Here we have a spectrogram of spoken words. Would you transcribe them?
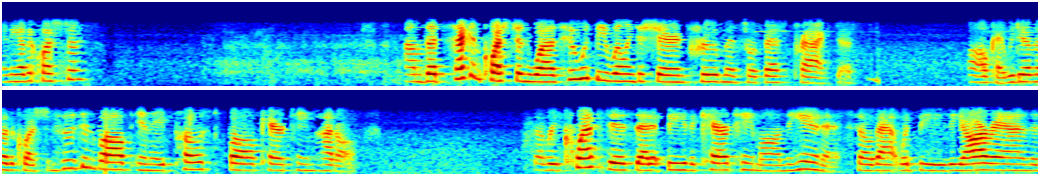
Any other questions? Um, the second question was, who would be willing to share improvements or best practice? Oh, okay, we do have another question. Who's involved in a post-fall care team huddle? The request is that it be the care team on the unit. So that would be the RN, the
